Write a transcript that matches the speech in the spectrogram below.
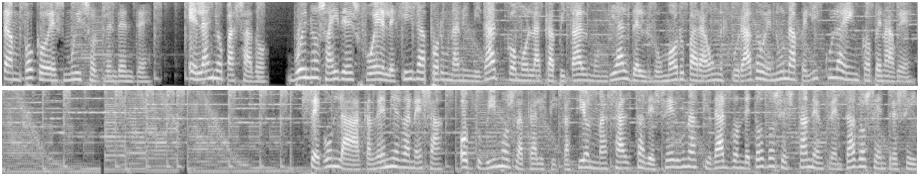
Tampoco es muy sorprendente. El año pasado, Buenos Aires fue elegida por unanimidad como la capital mundial del rumor para un jurado en una película en Copenhague. Según la Academia danesa, obtuvimos la calificación más alta de ser una ciudad donde todos están enfrentados entre sí,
